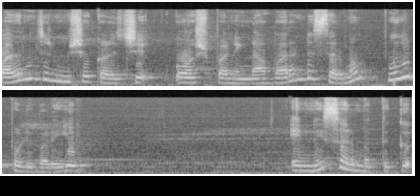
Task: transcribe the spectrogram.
பதினஞ்சு நிமிஷம் கழித்து வாஷ் பண்ணிங்கன்னா வறண்ட சருமம் புது பொலிவடையும் எண்ணெய் சருமத்துக்கு.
